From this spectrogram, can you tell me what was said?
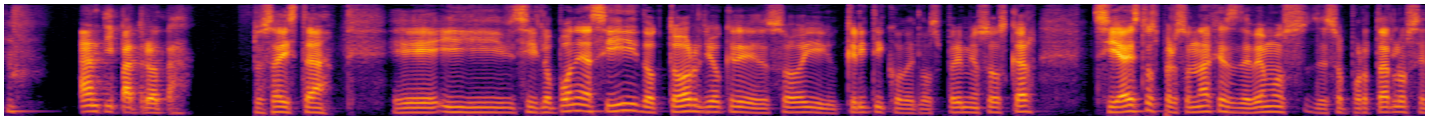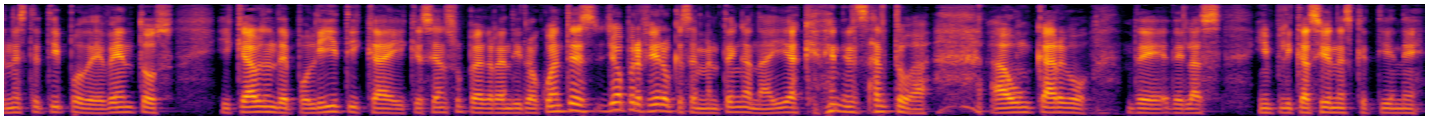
antipatriota. Pues ahí está. Eh, y si lo pone así, doctor, yo que soy crítico de los premios Oscar, si a estos personajes debemos de soportarlos en este tipo de eventos y que hablen de política y que sean súper grandilocuentes, yo prefiero que se mantengan ahí a que den el salto a, a un cargo de, de, las implicaciones que tiene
